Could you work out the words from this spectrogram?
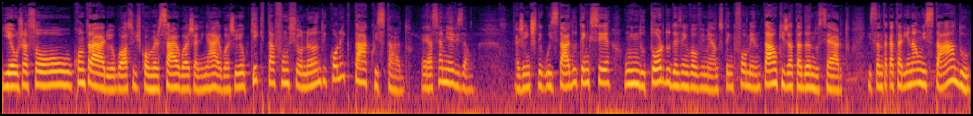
E eu já sou o contrário, eu gosto de conversar, eu gosto de alinhar, eu gosto de ver o que está funcionando e conectar com o Estado. Essa é a minha visão. A gente, o Estado tem que ser um indutor do desenvolvimento, tem que fomentar o que já está dando certo. E Santa Catarina é um Estado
